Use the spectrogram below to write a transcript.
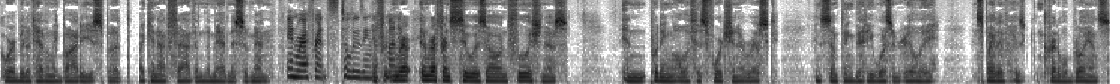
orbit of heavenly bodies, but I cannot fathom the madness of men. In reference to losing this in, money? In, re- in, reference to his own foolishness in putting all of his fortune at risk in something that he wasn't really, in spite of his incredible brilliance,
